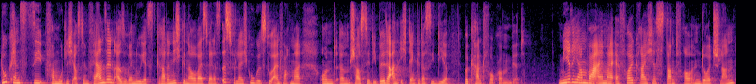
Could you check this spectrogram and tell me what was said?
Du kennst sie vermutlich aus dem Fernsehen. Also wenn du jetzt gerade nicht genau weißt, wer das ist, vielleicht googelst du einfach mal und ähm, schaust dir die Bilder an. Ich denke, dass sie dir bekannt vorkommen wird. Miriam war einmal erfolgreiche Stuntfrau in Deutschland,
